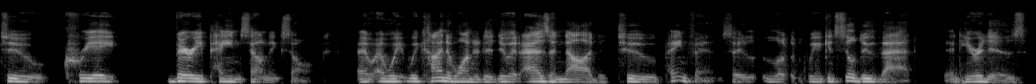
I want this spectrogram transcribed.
to create very pain sounding songs, and, and we we kind of wanted to do it as a nod to pain fans. Say, look, we can still do that, and here it is.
